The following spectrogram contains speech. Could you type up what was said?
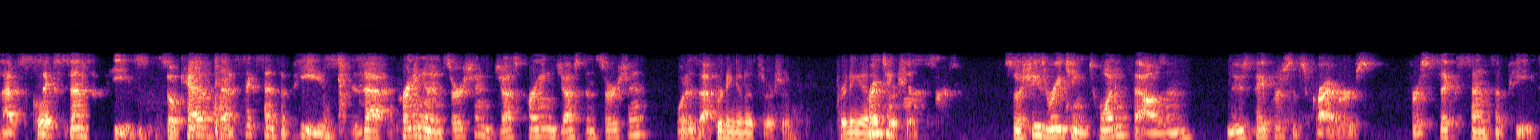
that's six cents a piece. So Kev, that six cents a piece is that printing and insertion? Just printing, just insertion? What is that? Printing and insertion. Printing and Printing insertion. So she's reaching twenty thousand newspaper subscribers for six cents a piece.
